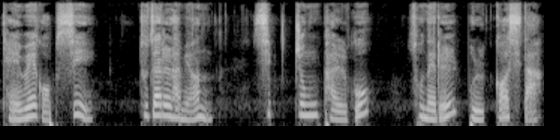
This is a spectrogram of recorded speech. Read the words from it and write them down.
계획 없이 투자를 하면 10중 8구 손해를 볼 것이다.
